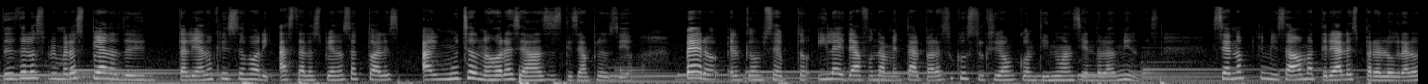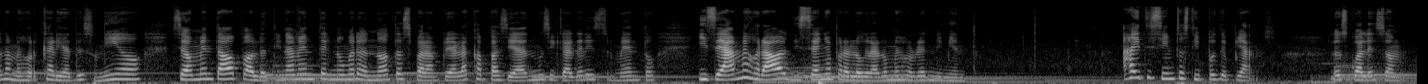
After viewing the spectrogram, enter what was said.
Desde los primeros pianos del italiano Cristofori hasta los pianos actuales hay muchas mejoras y avances que se han producido, pero el concepto y la idea fundamental para su construcción continúan siendo las mismas. Se han optimizado materiales para lograr una mejor calidad de sonido, se ha aumentado paulatinamente el número de notas para ampliar la capacidad musical del instrumento y se ha mejorado el diseño para lograr un mejor rendimiento. Hay distintos tipos de pianos, los cuales son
